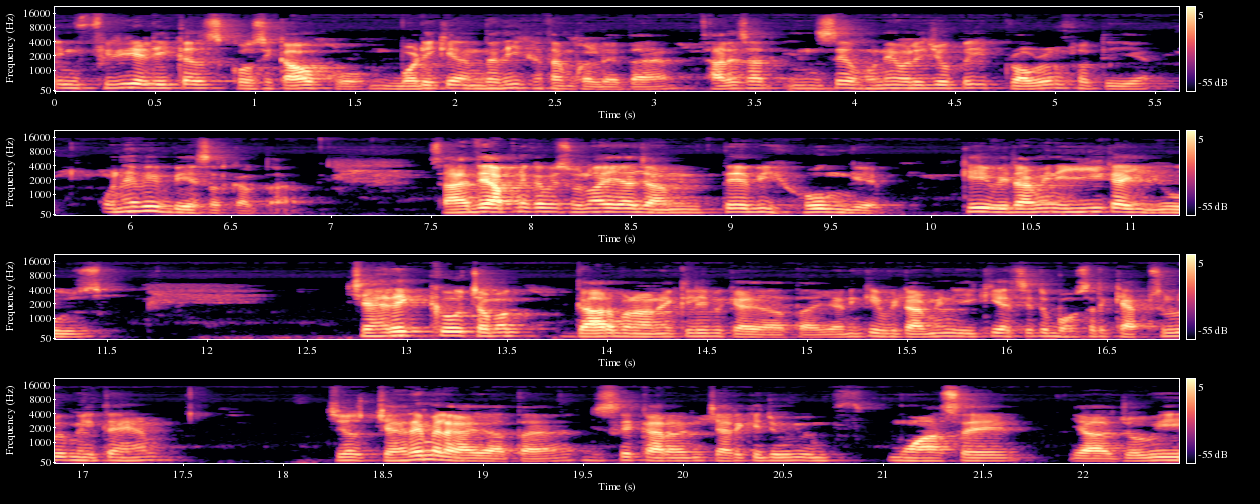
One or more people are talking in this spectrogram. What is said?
इन फ्री रेडिकल्स कोशिकाओं को बॉडी के अंदर ही ख़त्म कर देता है। साथ ही साथ इनसे होने वाली जो भी प्रॉब्लम्स होती है, उन्हें भी बेअसर करता है। शायद ही आपने कभी सुना या जानते भी होंगे कि विटामिन ई e का यूज़ चेहरे को चमकदार बनाने के लिए भी किया जाता है। यानी कि विटामिन ई e की ऐसे तो बहुत सारे कैप्सूल भी मिलते हैं, जो चेहरे में लगाया जाता है, जिसके कारण चेहरे के जो भी मुहासे या जो भी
